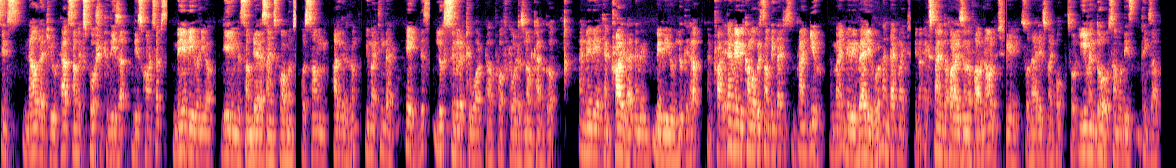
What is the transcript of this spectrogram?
since now that you have some exposure to these uh, these concepts, maybe when you're dealing with some data science problems or some algorithm, you might think that hey, this looks similar to what prof told us long time ago and maybe I can try that and maybe you look it up and try it and maybe come up with something that is brand new and might maybe valuable and that might you know expand the horizon of our knowledge really. So that is my hope. So even though some of these things are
